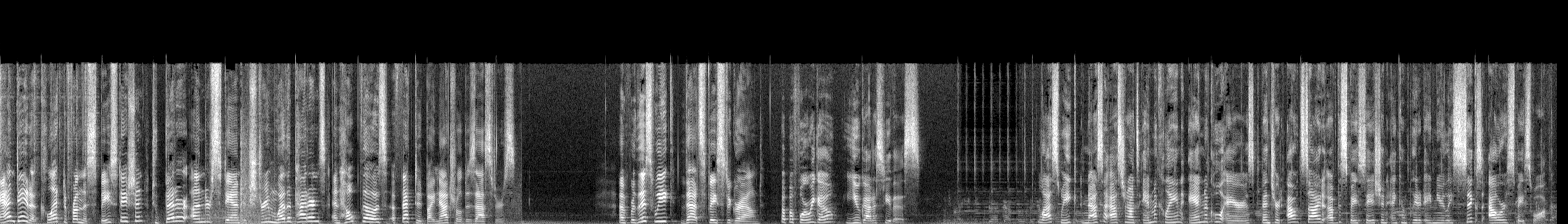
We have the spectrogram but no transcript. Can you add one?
and data collected from the space station to better understand extreme weather patterns and help those affected by natural disasters. And for this week, that's Space to Ground. But before we go, you gotta see this. Last week, NASA astronauts Anne McClain and Nicole Ayers ventured outside of the space station and completed a nearly six hour spacewalk.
